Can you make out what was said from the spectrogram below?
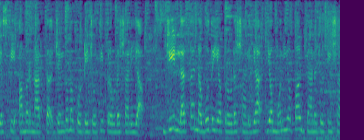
ಎಸ್ಪಿ ಅಮರನಾಥ್, ಜಂಗಮಕೋಟೆ ಜ್ಯೋತಿ ಪ್ರೌಢಶಾಲೆಯ ಜಿ ಲತಾ ನವೋದಯ ಪ್ರೌಢಶಾಲೆಯ ಎಂ ಮುನಿಯಪ್ಪ ಜ್ಞಾನಜ್ಯೋತಿ ಶಾಲೆ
